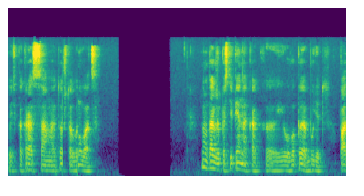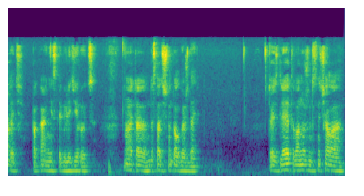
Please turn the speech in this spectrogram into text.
То есть как раз самое то, чтобы умываться. Ну, также постепенно, как э, и УВП будет падать, пока не стабилизируется. Но это достаточно долго ждать. То есть для этого нужно сначала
